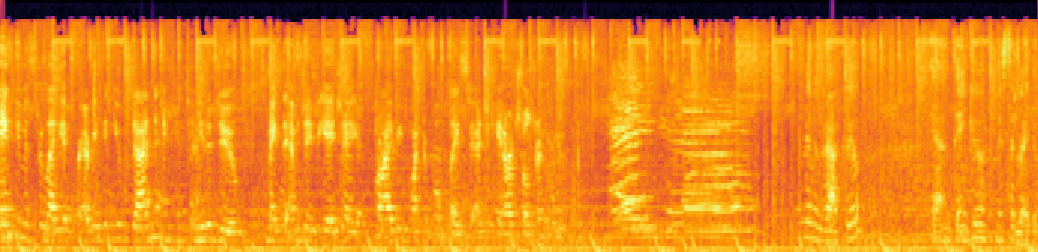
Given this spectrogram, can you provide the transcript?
Thank you, Mr. Leggett, for everything you've done and continue to do to make the MJBHA a thriving, wonderful place to educate our children. Thank you. I live in Rockville, and thank you, Mr. Leggett.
